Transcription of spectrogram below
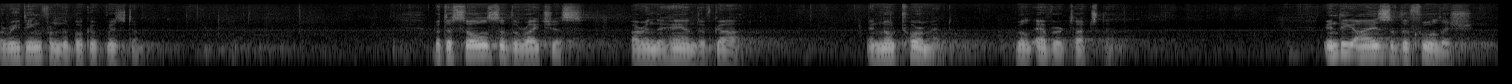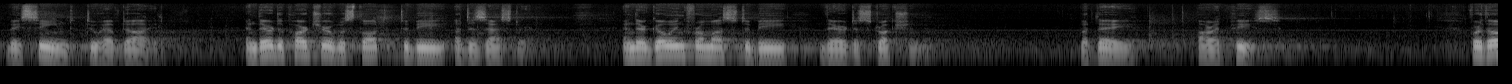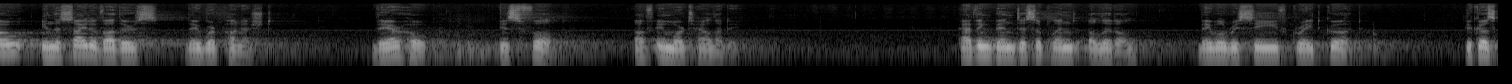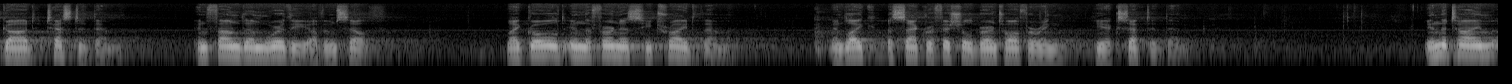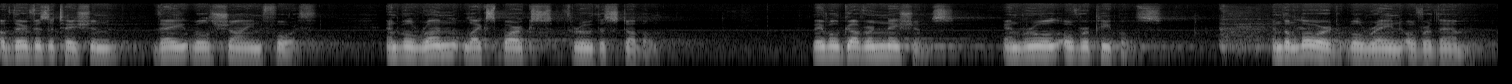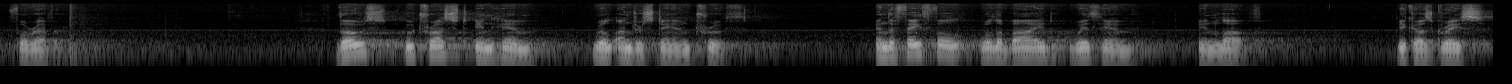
A reading from the Book of Wisdom. But the souls of the righteous are in the hand of God, and no torment will ever touch them. In the eyes of the foolish, they seemed to have died, and their departure was thought to be a disaster, and their going from us to be their destruction. But they are at peace. For though in the sight of others they were punished, their hope is full of immortality. Having been disciplined a little, they will receive great good, because God tested them and found them worthy of himself. Like gold in the furnace, he tried them, and like a sacrificial burnt offering, he accepted them. In the time of their visitation, they will shine forth and will run like sparks through the stubble. They will govern nations and rule over peoples, and the Lord will reign over them forever. Those who trust in him will understand truth, and the faithful will abide with him in love, because grace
